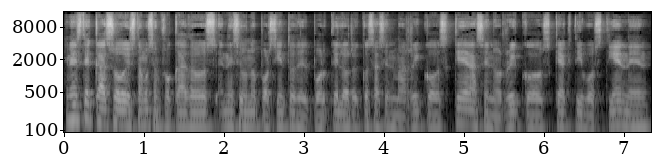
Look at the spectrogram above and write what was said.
En este caso estamos enfocados en ese 1% del por qué los ricos se hacen más ricos, qué hacen los ricos, qué activos tienen,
